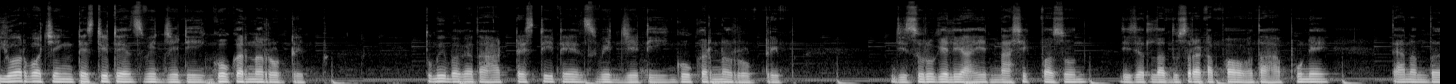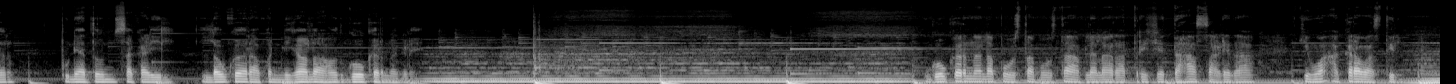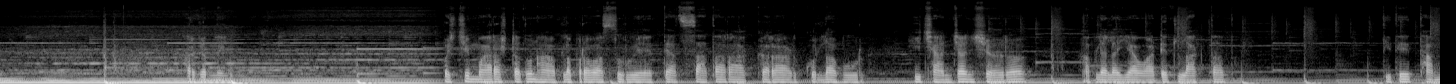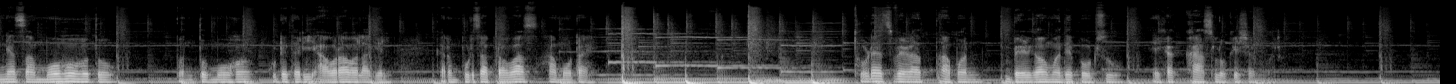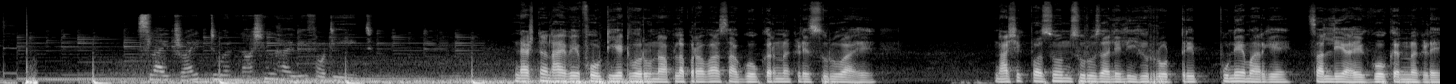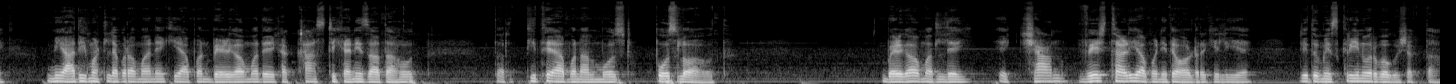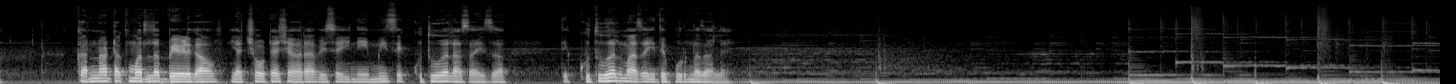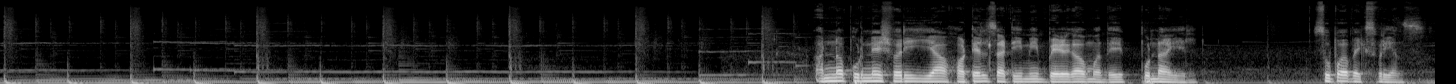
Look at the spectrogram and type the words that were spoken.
You are watching tasty tales with J T Gokarna road trip तुम्ही बघत आहात tasty tales with J T Gokarna road trip जी सुरू केली आहे नाशिकपासून जिच्यातला दुसरा टप्पा होता हा पुणे. त्यानंतर पुण्यातून सकाळी लवकर आपण निघालो आहोत गोकर्णकडे. गोकर्णाला पोहोचता पोहोचता आपल्याला रात्रीचे दहा साडेदहा किंवा अकरा वाजतील. हरकत नाही. पश्चिम महाराष्ट्रातून हा आपला प्रवास सुरू आहे. त्यात सातारा कराड कोल्हापूर ही छान छान शहरं आपल्याला या वाटेत लागतात. तिथे थांबण्याचा मोह होतो पण तो मोह कुठेतरी आवरावा लागेल कारण पुढचा प्रवास हा मोठा आहे. थोड्याच वेळात आपण बेळगावमध्ये पोहोचू एका खास लोकेशनवर Slide right toward National Highway 48. National highway forty एटवरून आपला प्रवास हा गोकर्णकडे सुरू आहे. नाशिकपासून सुरू झालेली ही रोड ट्रिप पुणे मार्गे चालली आहे गोकर्णकडे. मी आधी म्हटल्याप्रमाणे की आपण बेळगावमध्ये एका खास ठिकाणी जात आहोत तर तिथे आपण ऑलमोस्ट पोचलो आहोत. बेळगावमधले एक छान व्हेज थाळी आपण इथे ऑर्डर केली आहे जी तुम्ही स्क्रीनवर बघू शकता. कर्नाटकमधलं बेळगाव या छोट्या शहराविषयी नेहमीच एक कुतूहल असायचं. ते कुतूहल माझं इथे पूर्ण झालं आहे अन्नपूर्णेश्वरी या हॉटेलसाठी मी बेळगावमध्ये पुन्हा येईल. Superb experience.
